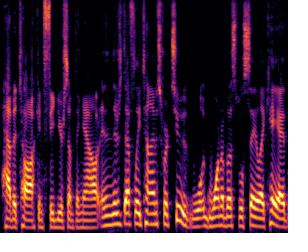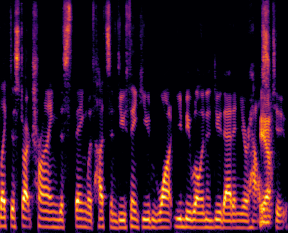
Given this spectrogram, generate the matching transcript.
have a talk and figure something out. And there's definitely times where too one of us will say like, "Hey, I'd like to start trying this thing with Hudson. Do you think you'd want you'd be willing to do that in your house yeah. too?"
